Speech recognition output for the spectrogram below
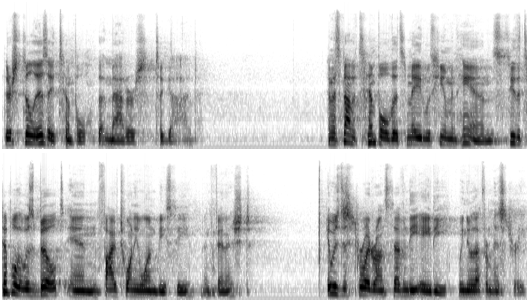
there still is a temple that matters to God. And it's not a temple that's made with human hands. See, the temple that was built in 521 BC and finished, it was destroyed around 70 AD. We know that from history.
